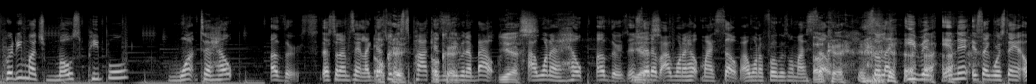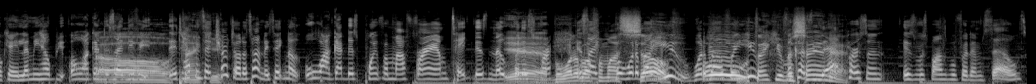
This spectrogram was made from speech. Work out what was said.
pretty much most people want to help others. That's what I'm saying. Like that's Okay, what this podcast okay. is even about. Yes. I want to help others instead Yes. of I want to help myself. I want to focus on myself. Okay. so like even in it, it's like we're saying, okay, let me help you. Oh, I got this idea. For Oh, you. It happens at you. church all the time. They take notes. Oh, I got this point from my friend. Take this note for this Yeah, friend. but what It's about like, for But what about myself? you? What about for Oh, you? thank you for because saying that that. person is responsible for themselves.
